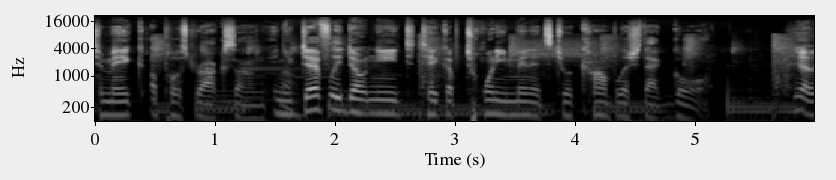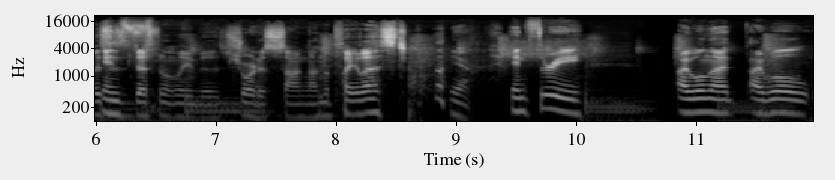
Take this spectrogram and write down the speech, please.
to make a post rock song, and you definitely don't need to take up 20 minutes to accomplish that goal. Yeah, this And- is definitely the shortest song on the playlist. Yeah. And three, I will not. I will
